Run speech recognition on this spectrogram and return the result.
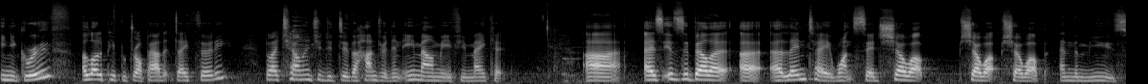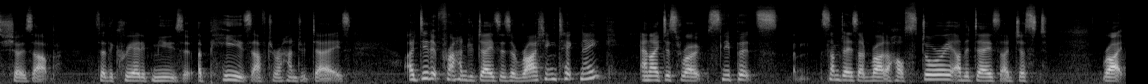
in your groove. A lot of people drop out at day 30 but I challenge you to do the 100 and email me if you make it. Uh, as Isabella uh, once said, show up, show up, show up, and the muse shows up. So the creative muse appears after 100 days. I did it for 100 days as a writing technique, and I just wrote snippets. Some days I'd write a whole story, other days I'd just write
